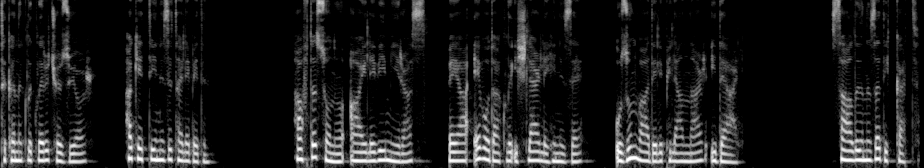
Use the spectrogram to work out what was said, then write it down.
tıkanıklıkları çözüyor. Hak ettiğinizi talep edin. Hafta sonu ailevi miras veya ev odaklı işler lehinize uzun vadeli planlar ideal. Sağlığınıza dikkat.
